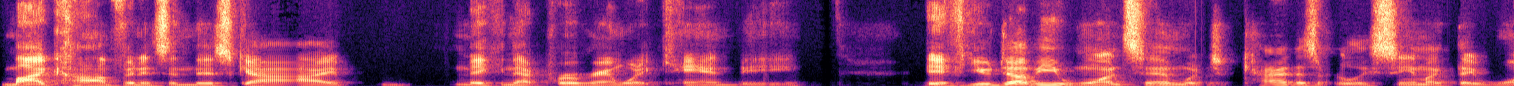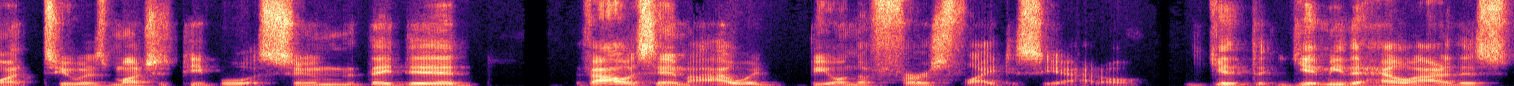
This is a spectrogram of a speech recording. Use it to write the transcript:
my confidence in this guy making that program what it can be. If UW wants him, which kind of doesn't really seem like they want to as much as people assume that they did, if I was him, I would be on the first flight to Seattle. Get the, get me the hell out of this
